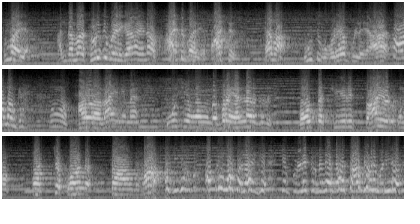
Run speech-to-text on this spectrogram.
சும்மாரியா அந்த மாதிரி துடிச்சு போயிருக்காங்க என்ன பாட்டு பாருங்க பாட்டு. ஏமா வீட்டுக்கு ஒரே பிள்ளையா? ஆமாங்க. இனிமே வாங்கின அப்புறம் என்ன இருக்குது? பௌத்த கீறி தான் எடுக்கணும். பச்சை குழந்தை தாங்குமா? ஐயோ அப்படியெல்லாம் சொல்லாதீங்க. என் பிள்ளைக்கு ஒண்ணு என்னால தாங்கவே முடியாது.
